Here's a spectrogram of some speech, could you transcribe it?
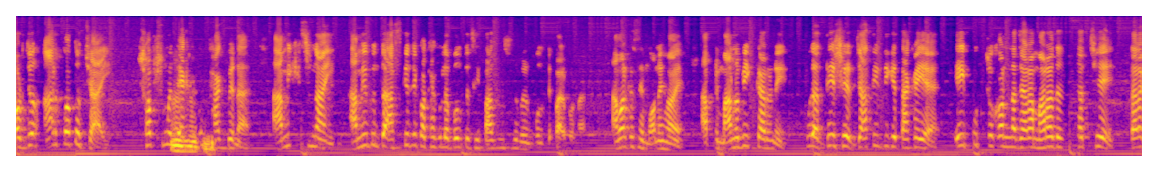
অর্জন আর কত চাই? সবসময় তো একরকম থাকবে না। আমি কিছু নাই আমিও কিন্তু আজকে যে কথাগুলো বলতেছি পাঁচ বছর ধরে বলতে পারব না। আমার কাছে মনে হয় আপনি মানবিক কারণে পুরা দেশের জাতির দিকে তাকাইয়া এই পুত্র কন্যা যারা মারা যাচ্ছে তারা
